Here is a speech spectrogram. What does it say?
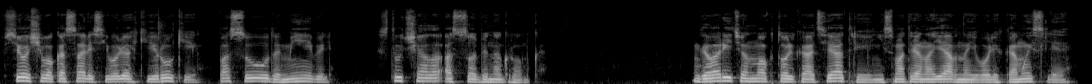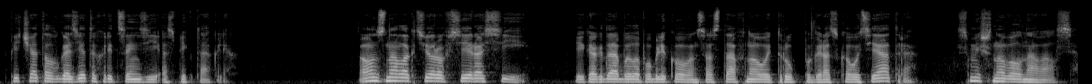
Все, чего касались его легкие руки, посуда, мебель, стучало особенно громко. Говорить он мог только о театре, и, несмотря на явное его легкомыслие, печатал в газетах рецензии о спектаклях. Он знал актеров всей России, и когда был опубликован состав новой труппы городского театра, смешно волновался.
